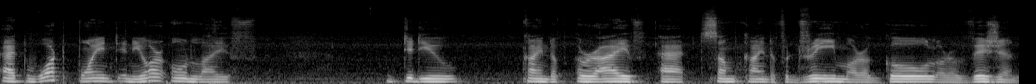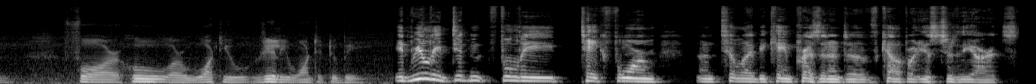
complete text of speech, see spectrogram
At what point in your own life did you kind of arrive at some kind of a dream or a goal or a vision for who or what you really wanted to be? It really didn't fully take form until I became president of California Institute of the Arts.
